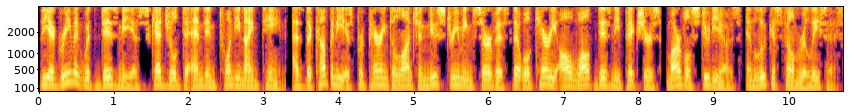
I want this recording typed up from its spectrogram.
The agreement with Disney is scheduled to end in 2019, as the company is preparing to launch a new streaming service that will carry all Walt Disney Pictures, Marvel Studios, and Lucasfilm releases.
